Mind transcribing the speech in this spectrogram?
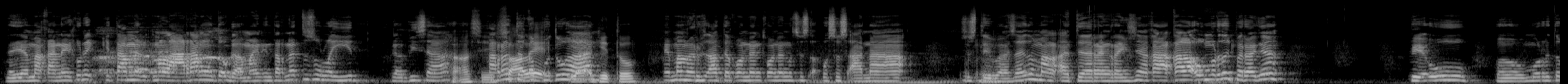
Nah ya makanya itu kita melarang untuk nggak main internet tuh sulit, nggak bisa. Ah, sih. Karena Soalnya, kebutuhan. ya gitu Emang harus ada konten-konten khusus khusus anak, khusus Hmm. dewasa itu memang ada rank-ranknya. Kalau kalau umur tuh ibaratnya BU bawah umur itu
